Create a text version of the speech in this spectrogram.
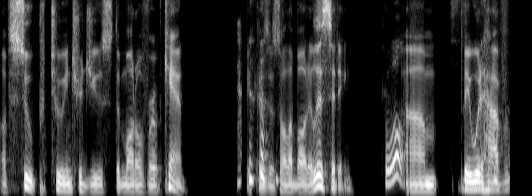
of soup to introduce the modal verb can because it's all about eliciting. Cool. Um, they would have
